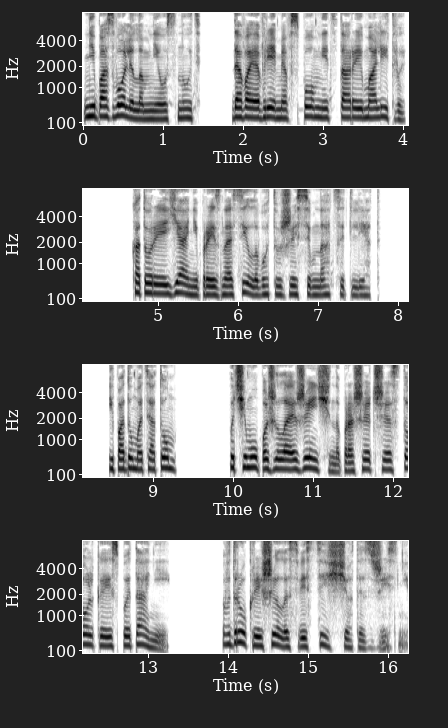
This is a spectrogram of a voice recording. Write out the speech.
не позволила мне уснуть давая время вспомнить старые молитвы, которые я не произносила вот уже 17 лет, и подумать о том, почему пожилая женщина, прошедшая столько испытаний, вдруг решила свести счеты с жизнью.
